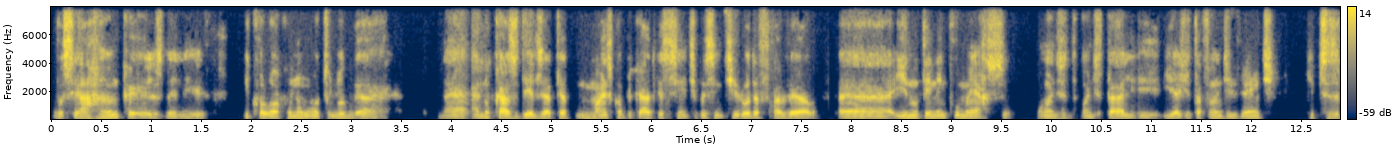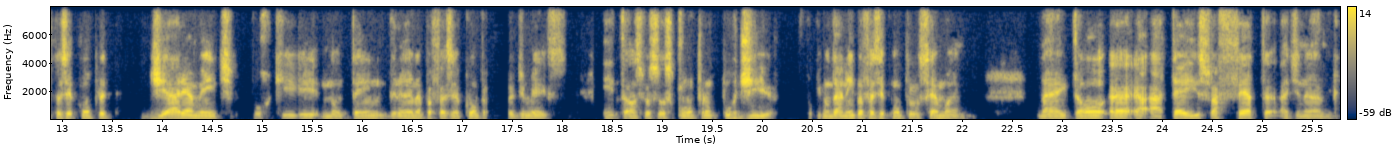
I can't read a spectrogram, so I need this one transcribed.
você arranca eles dali e coloca num outro lugar. Né? No caso deles é até mais complicado que assim, tipo assim, tirou da favela é, e não tem nem comércio onde onde está ali. E a gente está falando de gente que precisa fazer compra diariamente, porque não tem grana para fazer a compra de mês. Então as pessoas compram por dia, porque não dá nem para fazer compra por semana. Né? Então é, até isso afeta a dinâmica.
